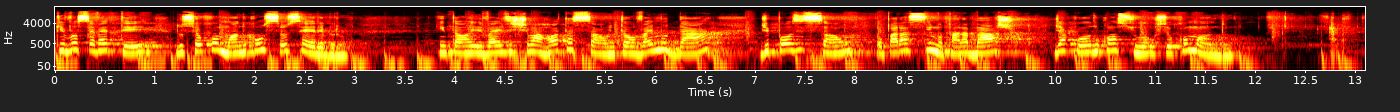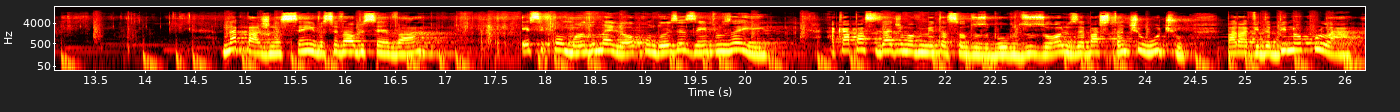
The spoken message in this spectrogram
que você vai ter do seu comando com o seu cérebro. Então, vai existir uma rotação, então vai mudar de posição ou para cima ou para baixo, de acordo com a sua, o seu comando. Na página 100, você vai observar esse comando melhor com dois exemplos aí. A capacidade de movimentação dos bulbos dos olhos é bastante útil para a vida binocular.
